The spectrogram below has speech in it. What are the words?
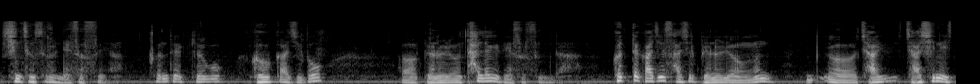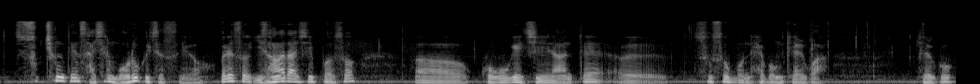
신청서를 냈었어요. 그런데 결국 그것까지도 어, 변호령은 탄력이 됐었습니다. 그때까지 사실 변호령은 어, 자, 자신이 숙청된 사실을 모르고 있었어요. 그래서 이상하다 싶어서 어, 고국의 지인한테 어, 수소문 해본 결과 결국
